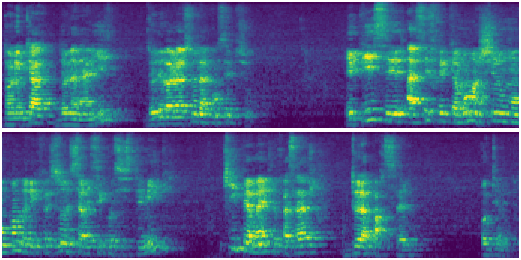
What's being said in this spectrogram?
dans le cadre de l'analyse, de l'évaluation de la conception. Et puis, c'est assez fréquemment un chaînon manquant de l'expression des services écosystémiques qui permettent le passage de la parcelle au territoire.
